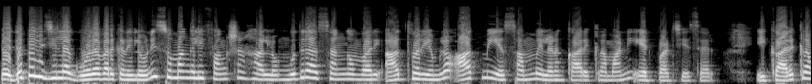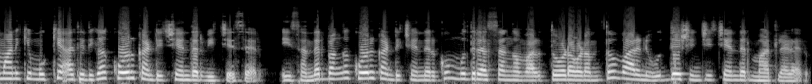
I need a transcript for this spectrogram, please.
పెద్దపల్లి జిల్లా గోదావరికనిలోని సుమంగలి ఫంక్షన్ హాల్లో ముదిరాజ్ సంఘం వారి ఆధ్వర్యంలో ఆత్మీయ సమ్మేళనం కార్యక్రమాన్ని ఏర్పాటు చేశారు. ఈ కార్యక్రమానికి ముఖ్య అతిథిగా కోరుకంటి చందర్ విచ్చేశారు. ఈ సందర్భంగా కోరుకంటి చందర్కు ముదిరాజ్ సంఘం వారు తోడవడంతో వారిని ఉద్దేశించి చందర్ మాట్లాడారు.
